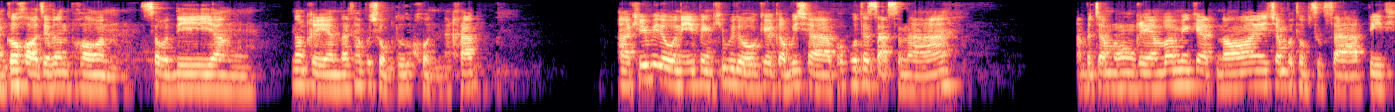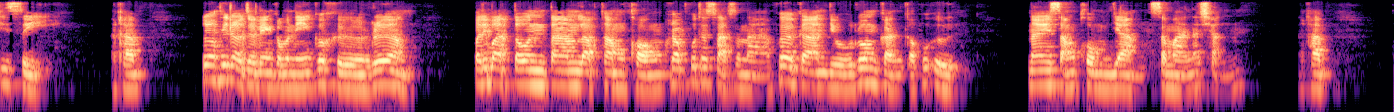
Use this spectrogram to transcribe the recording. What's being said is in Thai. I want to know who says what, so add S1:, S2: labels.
S1: อ่าก็ขอเจริญพร สวัสดียังนักเรียนและท่านผู้ชมทุกๆคนนะครับคลิปวิดีโอนี้เป็นคลิปวิดีโอเกี่ยวกับวิชาพระพุทธศาสนาอาประจำโรงเรียนว่ามิแกตน้อยชั้นประถมศึกษาปีที่สี่นะครับเรื่องที่เราจะเรียนกันวันนี้ก็คือเรื่องปฏิบัติตนตามหลักธรรมของพระพุทธศาสนา เพื่อการอยู่ร่วมกันกับผู้อื่น ในสังคมอย่างสมานฉันท์นะครับ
